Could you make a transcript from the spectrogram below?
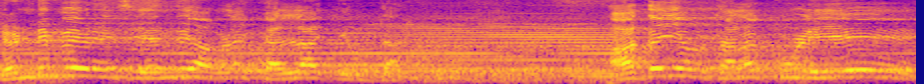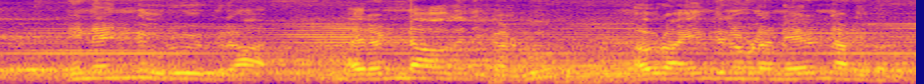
ரெண்டு பேரும் சேர்ந்து அவளை கல்லாக்கி விட்டார். அதை அவர் தனக்குள்ளேயே நினைந்து உருவுகிறார் அது ரெண்டாவது நிகழ்வு. அவர் ஐந்து நிமிட நேரம் நடைபெறும்.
